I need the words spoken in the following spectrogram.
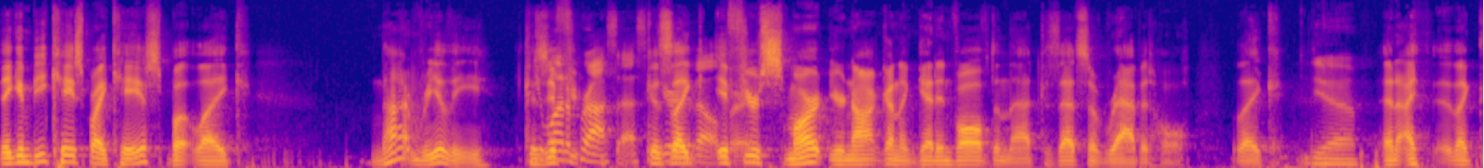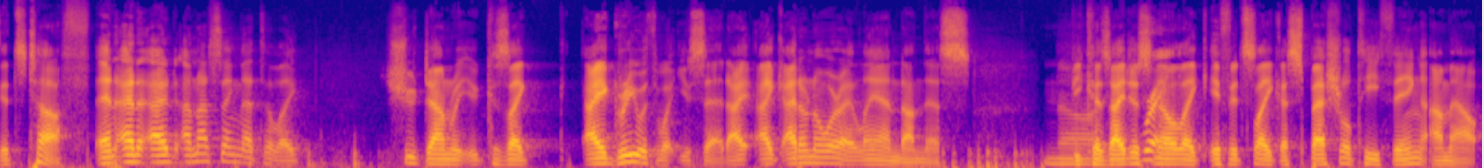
they can be case by case, but like not really because you if want a you- process. because like if you're smart, you're not gonna get involved in that because that's a rabbit hole. Like, Yeah. and I like it's tough. And and I, I'm not saying that to like shoot down what you because like I agree with what you said. I, I I don't know where I land on this No. because I just know like if it's like a specialty thing, I'm out.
